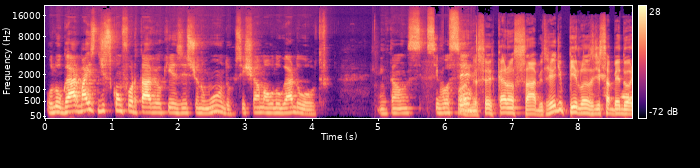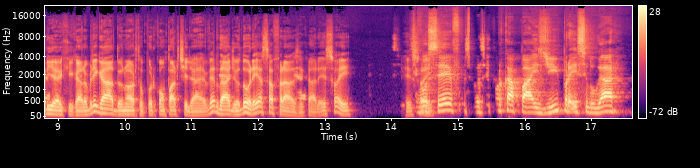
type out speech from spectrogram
o lugar mais desconfortável que existe no mundo se chama o lugar do outro. Então, se você. Pô, meu, você cara sábio, tá cheio de pílulas de sabedoria aqui, cara. Obrigado, Norton, por compartilhar. É verdade, eu adorei essa frase, cara. É isso aí. Isso se você, se você for capaz de ir para esse lugar,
